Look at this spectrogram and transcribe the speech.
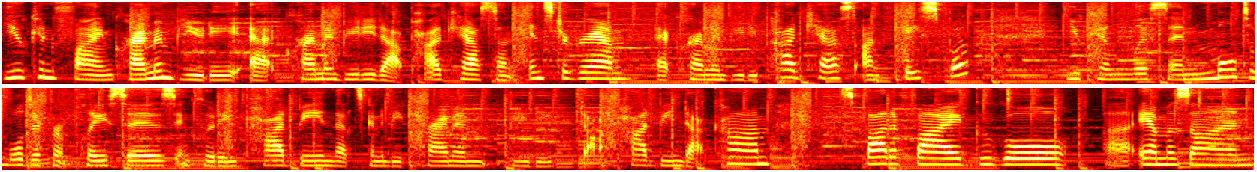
You can find Crime and Beauty at crimeandbeauty.podcast on Instagram, at Crime and Beauty Podcast on Facebook. You can listen multiple different places, including Podbean, that's going to be crimeandbeauty.podbean.com, Spotify, Google, uh, Amazon,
